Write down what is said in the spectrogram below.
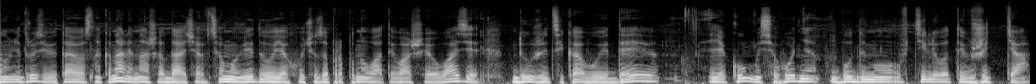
Шановні друзі, вітаю вас на каналі Наша Дача. В цьому відео я хочу запропонувати вашій увазі дуже цікаву ідею, яку ми сьогодні будемо втілювати в життя.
